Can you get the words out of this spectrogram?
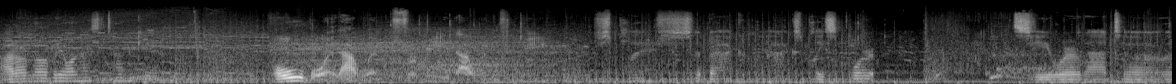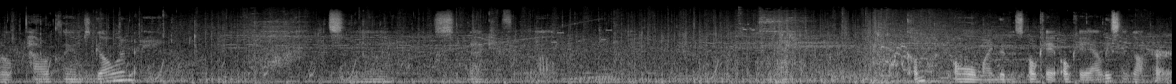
I don't know if anyone has the time to care. Oh boy, that went for me. That went for me. Just play, sit back, relax, play support. Let's see where that uh, little power clam's going, and let's uh, sit back here for a while. Come on. Oh my goodness. Okay, okay, at least I got her.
